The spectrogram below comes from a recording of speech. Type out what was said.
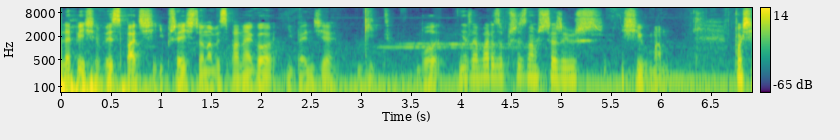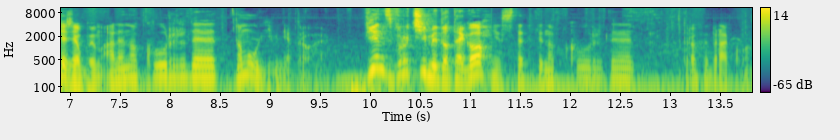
Lepiej się wyspać i przejść to na wyspanego i będzie git. Bo nie za bardzo, przyznam szczerze, już sił mam. Posiedziałbym, ale no kurde, no muli mnie trochę. Więc wrócimy do tego. Niestety, no kurde, trochę brakło.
